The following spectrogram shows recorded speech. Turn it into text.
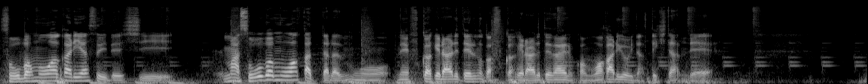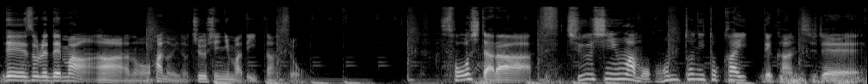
相場もわかりやすいですし、まあ相場も分かったらもうね、ふっかけられてるのかふっかけられてないのかも分かるようになってきたんで、で、それでまあ、あの、ハノイの中心にまで行ったんですよ。そうしたら、中心はもう本当に都会って感じで、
